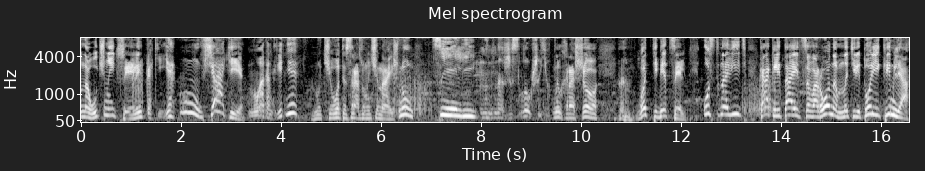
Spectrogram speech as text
научные цели. Какие? М, всякие. Ну, а конкретнее? Ну, чего ты сразу начинаешь? Ну, цели. Нас же слушают. Ну, хорошо. Вот тебе цель. Установить, как летается воронам на территории Кремля.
